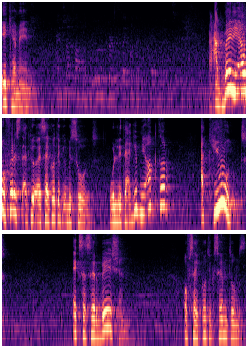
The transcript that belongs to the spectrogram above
إيه كمان؟ عجباني قوي first psychotic episode واللي تعجبني أكتر acute exacerbation of psychotic symptoms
